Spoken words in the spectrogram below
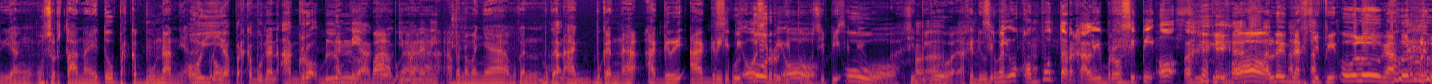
yang unsur tanah itu perkebunan ya. Oh agro. iya, perkebunan agro belum nih Agro apa, agro gimana nih? Apa namanya? Bukan bukan ag, bukan agri agrikultur CPO, gitu, CPU. CPU, Heeh. akan diuntungkan CPU komputer kali bro, CPO. Oh, lu bilang CPU lu, ngawur lu.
